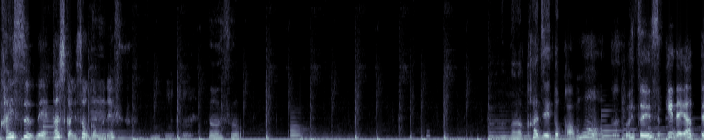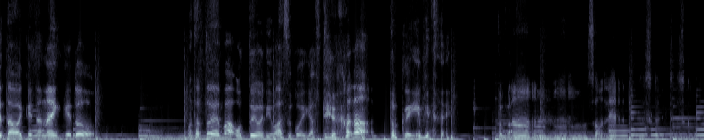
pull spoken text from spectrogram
回数ね確かにそうかもね。うんうんうんそうそう。だから家事とかも別に好きでやってたわけじゃないけど、まあ、例えば夫よりはすごいやってるから得意みたいとか。うんうんうんうんそうね確かに確かに。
